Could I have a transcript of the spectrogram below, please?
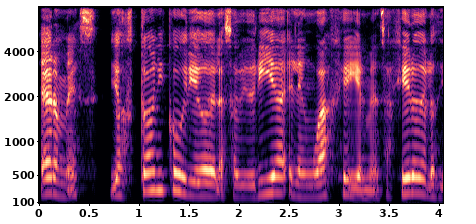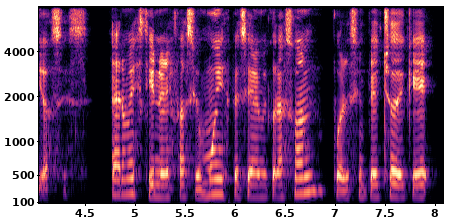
Hermes, dios tónico griego de la sabiduría, el lenguaje y el mensajero de los dioses. Hermes tiene un espacio muy especial en mi corazón por el simple hecho de que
